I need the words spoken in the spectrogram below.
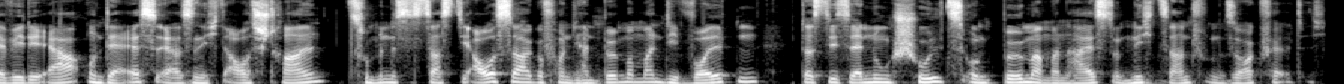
der WDR und der SR es nicht ausstrahlen. Zumindest ist das die Aussage von Jan Böhmermann. Die wollten, dass die Sendung Schulz und Böhmermann heißt und nicht sanft und sorgfältig.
